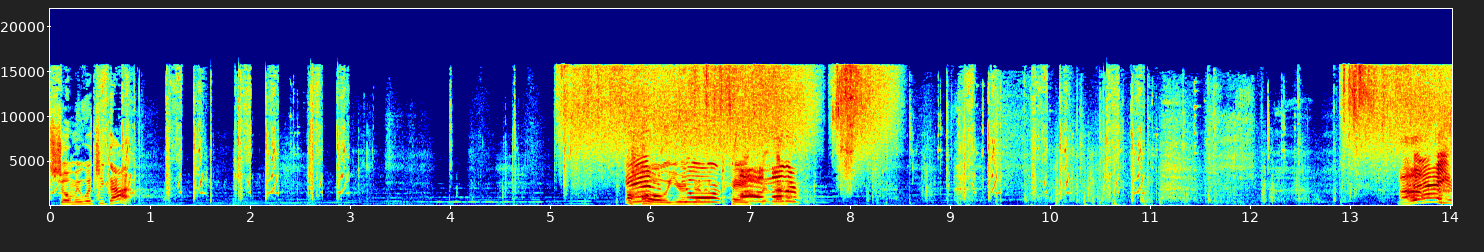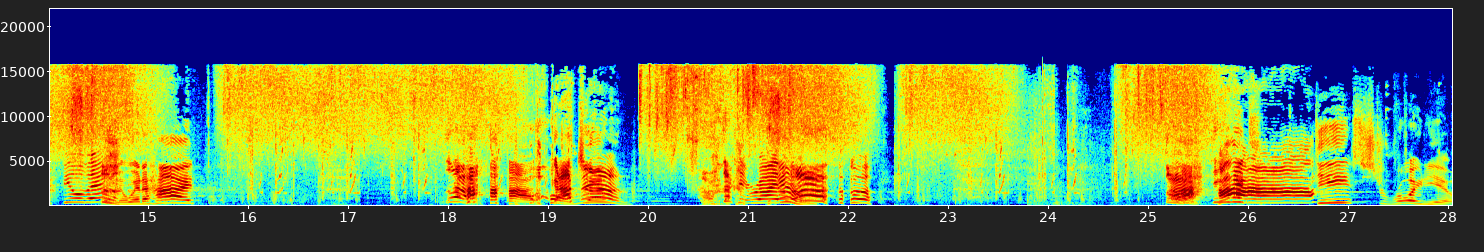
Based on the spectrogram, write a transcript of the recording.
show me what you got. oh, you're your- gonna pay for that. yeah, you feel that? Nowhere to hide. Oh, Gotcha. man. Stuck it right in. ah, damn it. Destroyed you.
